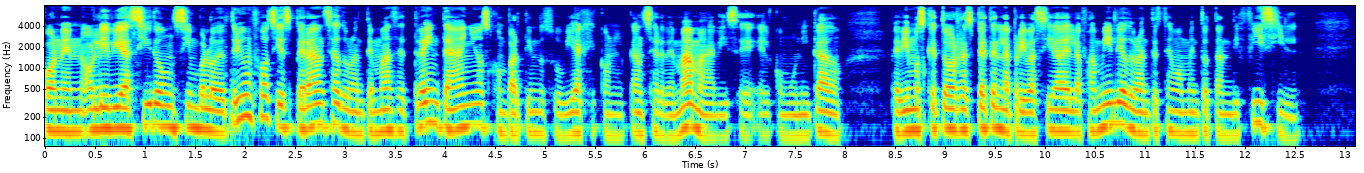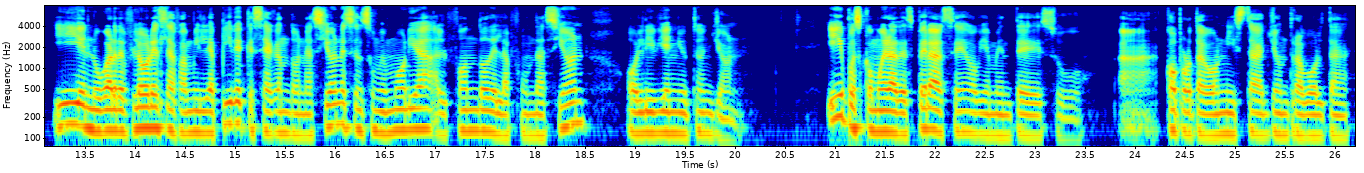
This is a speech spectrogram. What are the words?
ponen, Olivia ha sido un símbolo de triunfos y esperanza durante más de 30 años compartiendo su viaje con el cáncer de mama, dice el comunicado. Pedimos que todos respeten la privacidad de la familia durante este momento tan difícil. Y en lugar de flores, la familia pide que se hagan donaciones en su memoria al fondo de la Fundación Olivia Newton-John. Y pues como era de esperarse, obviamente su ah, coprotagonista John Travolta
